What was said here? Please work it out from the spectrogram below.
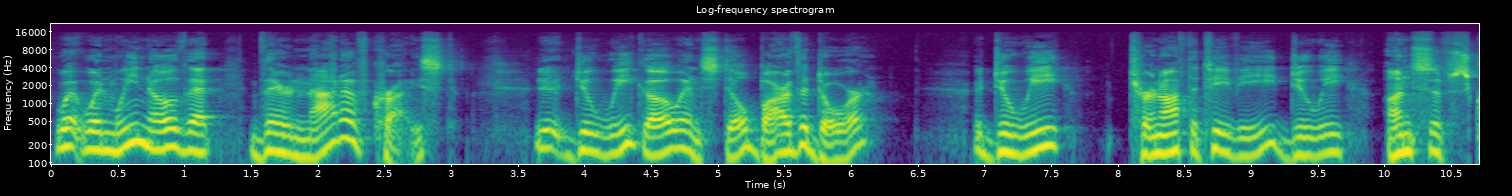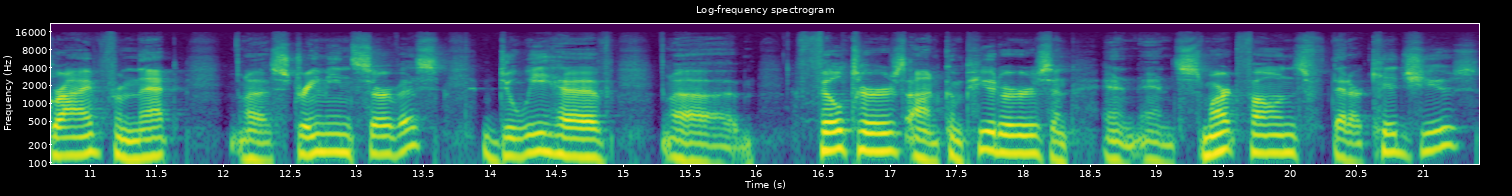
When we know that they're not of Christ, do we go and still bar the door? Do we turn off the TV? Do we unsubscribe from that uh, streaming service? Do we have uh, filters on computers and, and, and smartphones that our kids use?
